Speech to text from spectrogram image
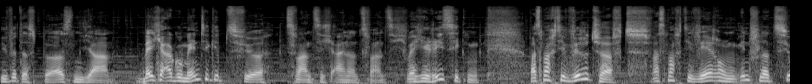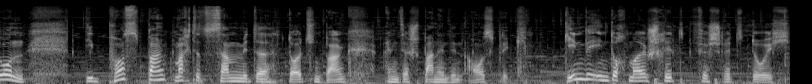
wie wird das Börsenjahr? Welche Argumente gibt es für 2021? Welche Risiken? Was macht die Wirtschaft? Was macht die Währung? Inflation? Die Postbank macht ja zusammen mit der Deutschen Bank einen sehr spannenden Ausblick. Gehen wir ihn doch mal Schritt für Schritt durch.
